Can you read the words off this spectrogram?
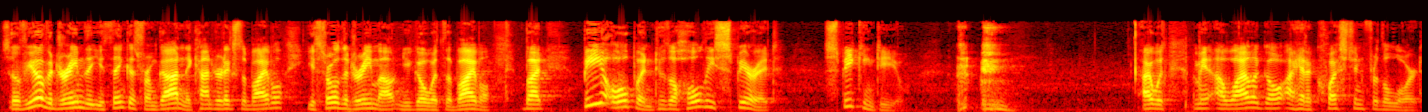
So if you have a dream that you think is from God and it contradicts the Bible, you throw the dream out and you go with the Bible. But be open to the Holy Spirit speaking to you. I was I mean a while ago I had a question for the Lord.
